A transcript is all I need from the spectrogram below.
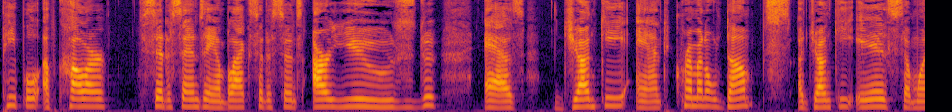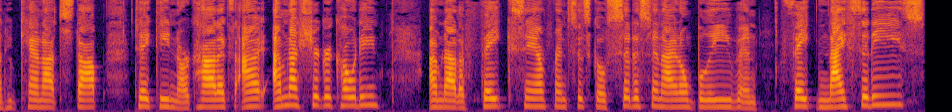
people of color citizens and black citizens are used as junkie and criminal dumps. A junkie is someone who cannot stop taking narcotics. I, I'm not sugarcoating. I'm not a fake San Francisco citizen. I don't believe in fake niceties.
